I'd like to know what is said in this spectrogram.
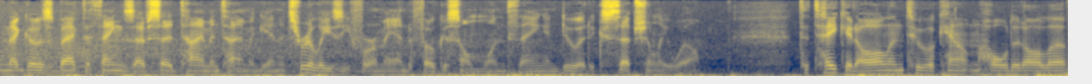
And that goes back to things I've said time and time again. It's real easy for a man to focus on one thing and do it exceptionally well. To take it all into account and hold it all up,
